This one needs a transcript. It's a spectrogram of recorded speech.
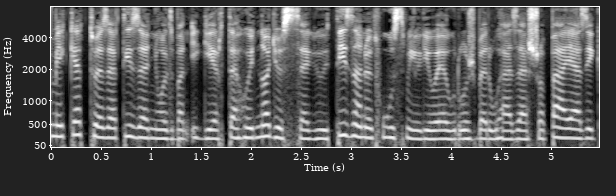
még 2018-ban ígérte, hogy nagy összegű 15-20 millió eurós beruházásra pályázik,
